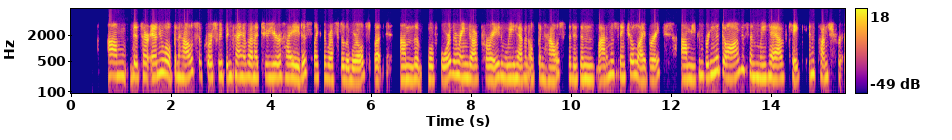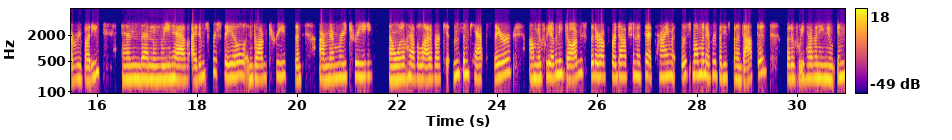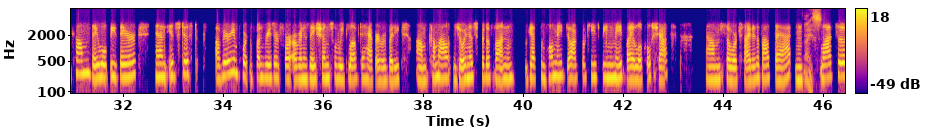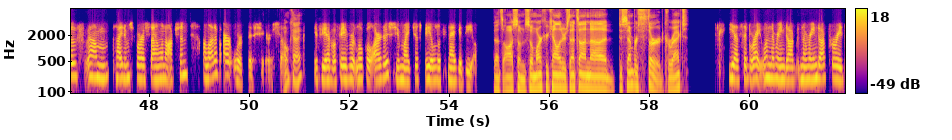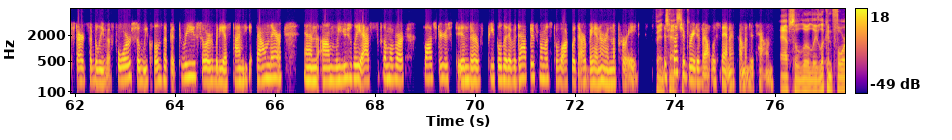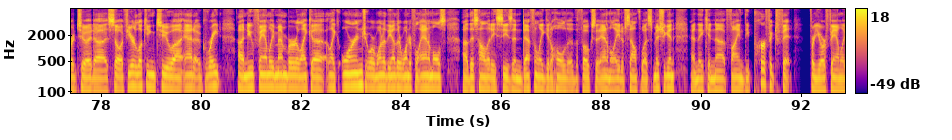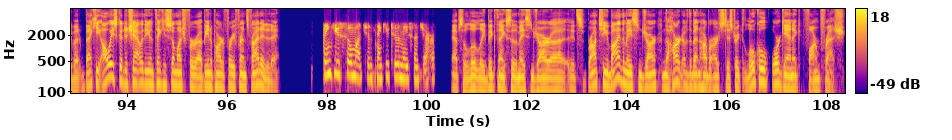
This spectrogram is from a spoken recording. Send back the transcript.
Um, it's our annual open house. Of course, we've been kind of on a two-year hiatus, like the rest of the world. But um, the, before the Reindog Parade, we have an open house that is in bottom of St. Joe Library. Um, you can bring the dogs, and we have cake and punch for everybody. And then we have items for sale and dog treats and our memory tree. And we'll have a lot of our kittens and cats there. Um, if we have any dogs that are up for adoption at that time, at this moment, everybody's been adopted. But if we have any new income, they will be there. And it's just a very important fundraiser for our organization. So we'd love to have everybody um, come out and join us for the fun. We got some homemade dog cookies being made by a local chef. Um, so we're excited about that. And Nice. lots of um, items for a silent auction. A lot of artwork this year. So Okay. if you have a favorite local artist, you might just be able to snag a deal. That's awesome. So mark your calendars. That's on uh, December 3rd, correct? Yes, right when the rain dog when the Reindog parade starts, I believe at four. So we close up at three, so everybody has time to get down there. And um, we usually ask some of our fosters to, and our people that have adopted from us to walk with our banner in the parade. Fantastic. It's such a great event with Santa coming to town. Absolutely. Looking forward to it. Uh, so if you're looking to uh, add a great uh, new family member like uh, like Orange or one of the other wonderful animals uh, this holiday season, definitely get a hold of the folks at Animal Aid of Southwest Michigan, and they can uh, find the perfect fit for your family. But Becky, always good to chat with you, and thank you so much for uh, being a part of Furry Friends Friday today. Thank you so much, and thank you to the Mason Jar. Absolutely. Big thanks to the Mason Jar. Uh, it's brought to you by the Mason Jar in the heart of the Benton Harbor Arts District, local, organic, farm fresh.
